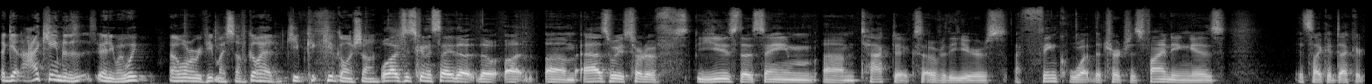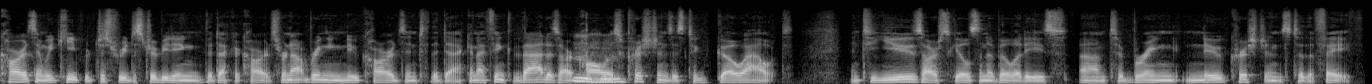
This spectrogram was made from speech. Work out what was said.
Again, I came to the, anyway, we, I want to repeat myself. Go ahead. Keep, keep, keep going, Sean. Well, I was just going to say that the, uh, um, as we sort of use those same um, tactics over the years, I think what the church is finding is, it's like a deck of cards and we keep just redistributing the deck of cards. We're not bringing new cards into the deck. And i think that is our mm-hmm. call as christians is to go out and to use our skills and abilities um, to bring new christians to the faith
